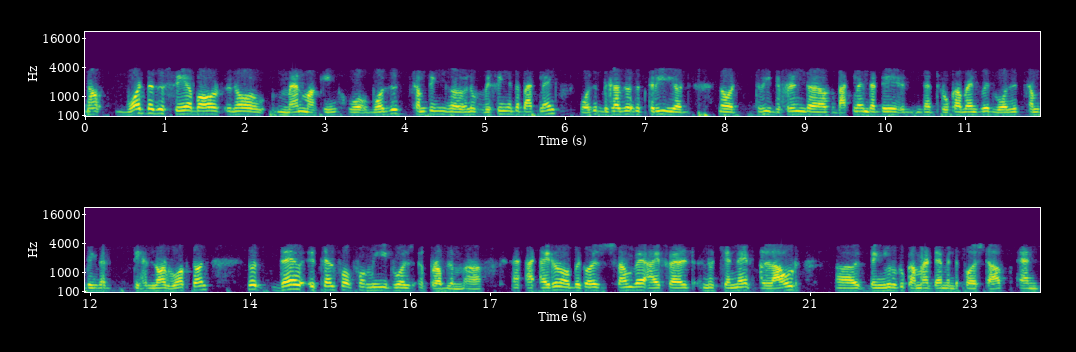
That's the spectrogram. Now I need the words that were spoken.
Now, what does it say about you know man marking? Was it something uh, you know missing in the back line? Was it because of the three uh, no three different uh, back line that they that Roca went with? Was it something that they had not worked on? So there itself for, for me it was a problem. Uh, I, I don't know because somewhere I felt you know Chennai allowed uh, Bengaluru to come at them in the first half and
